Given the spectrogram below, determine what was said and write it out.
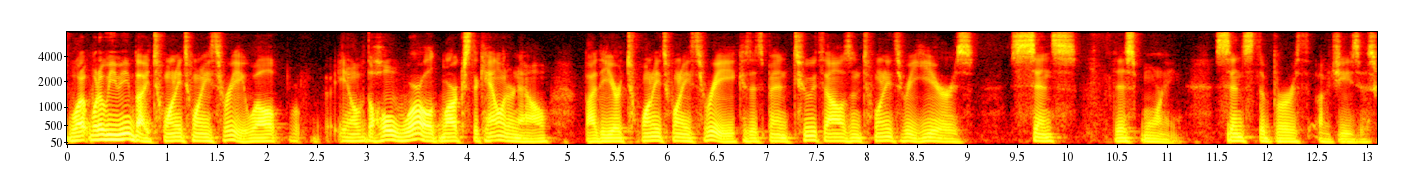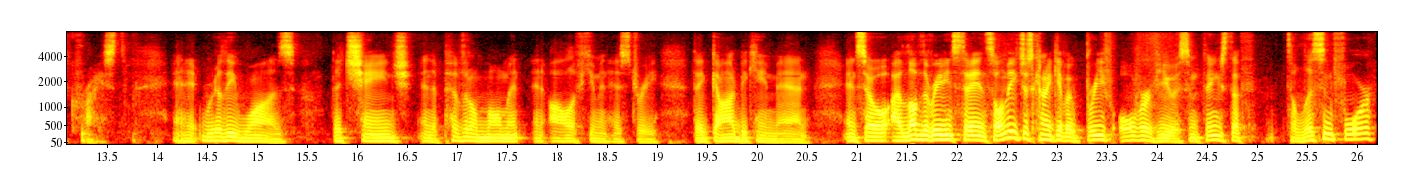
what, what do we mean by 2023? Well, you know, the whole world marks the calendar now by the year 2023 because it's been 2023 years since this morning, since the birth of Jesus Christ. And it really was the change and the pivotal moment in all of human history that God became man. And so I love the readings today. And so let me just kind of give a brief overview of some things to, to listen for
